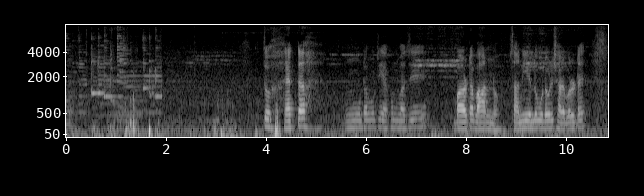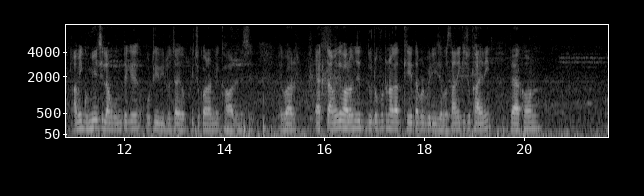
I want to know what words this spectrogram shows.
হ্যাঁ। তো একটা মোটামুটি এখন বাজে বারোটা বাহান্ন। সানি এলো মোটামুটি সাড়ে বারোটায়। আমি ঘুমিয়েছিলাম, ঘুম থেকে উঠিয়ে দিল, যাই হোক, কিছু করার নেই, খাওয়ার এনেছে। এবার একটা, আমি তো ভাবলাম যে দুটো ফুটো নাগাদ খেয়ে তারপর বেরিয়ে যাব। সানি কিছু খায়নি, তো এখন ও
